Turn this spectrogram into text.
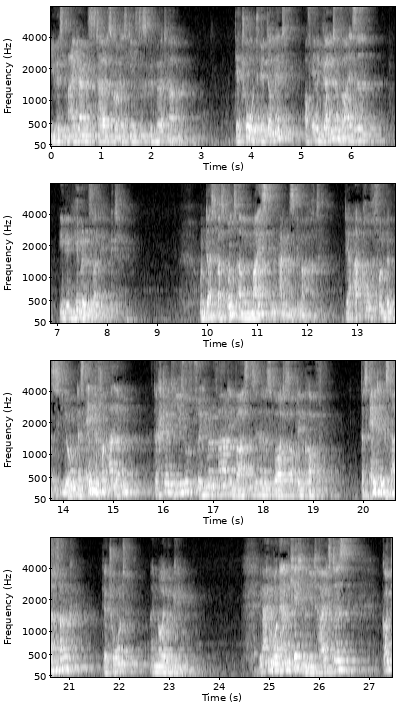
wie wir es im Eingangsteil des Gottesdienstes gehört haben. Der Tod wird damit auf elegante Weise in den Himmel verlegt. Und das, was uns am meisten Angst macht, der Abbruch von Beziehung, das Ende von allem, das stellt Jesus zur Himmelfahrt im wahrsten Sinne des Wortes auf den Kopf. Das Ende ist Anfang, der Tod ein Neubeginn. In einem modernen Kirchenlied heißt es, Gott,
